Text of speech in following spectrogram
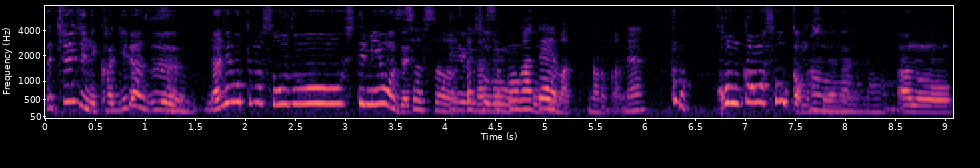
宇宙人に限らず、ん。何事も想像してみようぜっていそうう。そうだからのそこがテーマなのかね。多分根幹はそうかもしれない、あの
